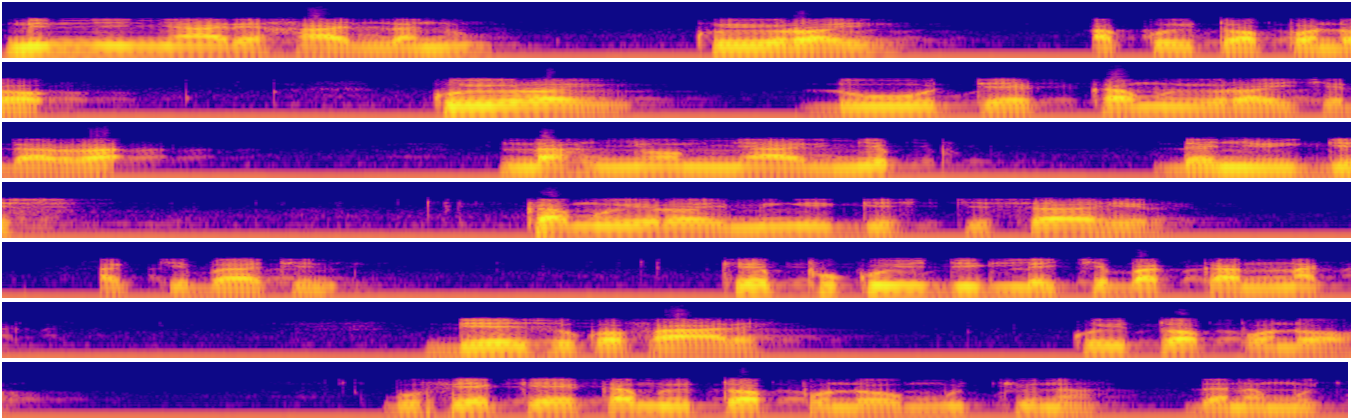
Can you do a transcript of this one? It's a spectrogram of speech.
nit ñi ñaari xaaj lañu kuy roy ak kuy toppandoo kuy roy du wuteeg kamuy roy ci dara ndax ñoom ñaari ñépp dañuy gis kamuy roy mi ngi gis ci saahir ak ci baatin képp kuy digle ci bakkan nag dee su ko faale kuy toppandoo bu fekkee ka muy toppandoo mucc na dana mucc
